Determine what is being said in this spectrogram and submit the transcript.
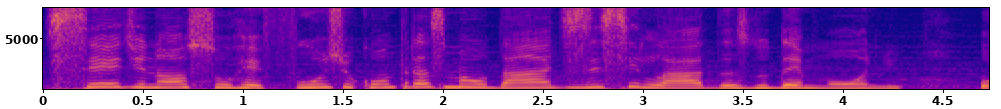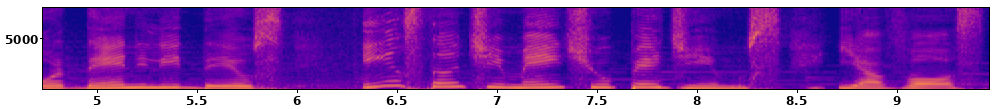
Sede nosso refúgio contra as maldades e ciladas do demônio. Ordene-lhe Deus, instantemente o pedimos. E a vós,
